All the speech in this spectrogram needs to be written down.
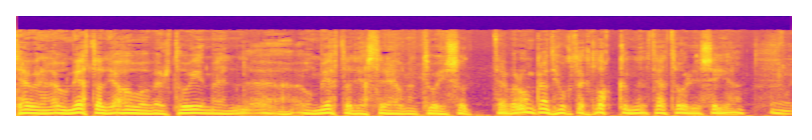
det var umetallig av å være tog, men uh, umetallig strev en tog, så det var omgang til hukta klokken, det tog jeg sier. Mm.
